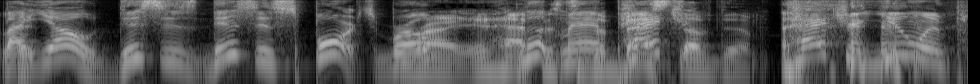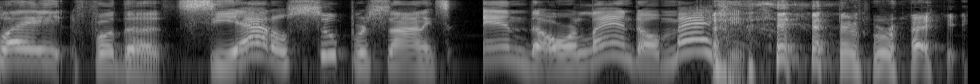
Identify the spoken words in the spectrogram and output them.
Like, yo, this is this is sports, bro. Right. It happens Look, to the best of them. Patrick Ewing played for the Seattle Supersonics and the Orlando Magic. right.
